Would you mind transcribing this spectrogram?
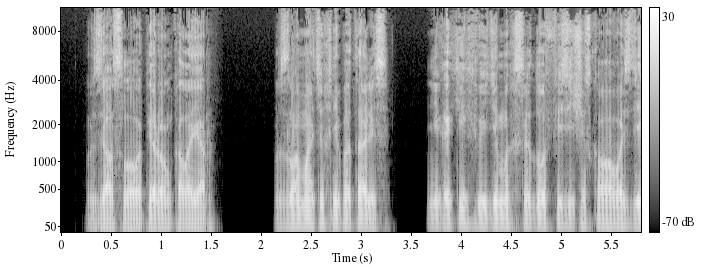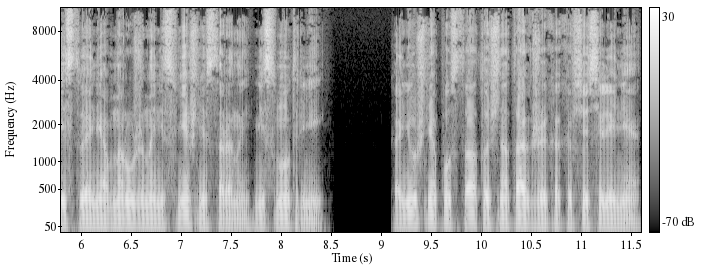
— взял слово первым Калаяр. «Взломать их не пытались. Никаких видимых следов физического воздействия не обнаружено ни с внешней стороны, ни с внутренней. Конюшня пуста точно так же, как и все селение.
